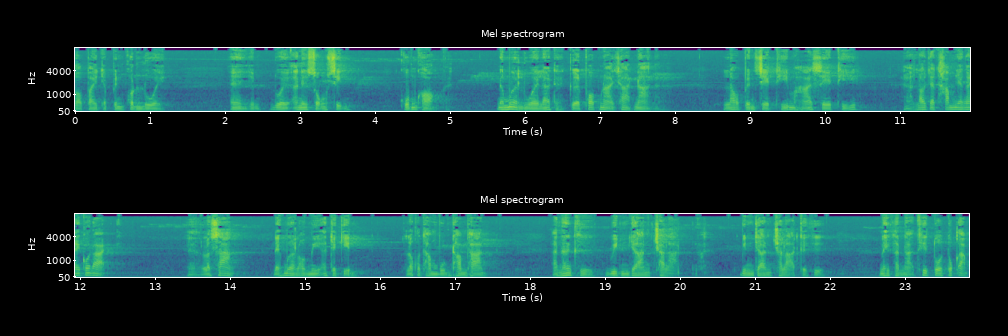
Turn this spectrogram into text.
ต่อไปจะเป็นคนรวยรวยอันนี้สงศีลคุ้มครองเมื่อรวยแล้วแต่เกิดพบหน้าชาติหน้านะเราเป็นเศรษฐีมหาเศรษฐี เราจะทำยังไงก็ได้เราสร้างในเมื่อเรามีอันจะกิน เราก็ทำบุญทำทาน อันนั้นคือวิญญาณฉลาด วิญญาณฉลาดก็คือ ในขณะที่ตัวตกอับ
